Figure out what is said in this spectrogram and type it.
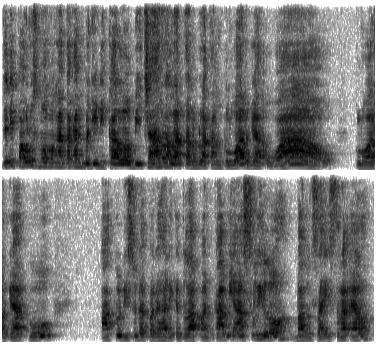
Jadi Paulus mau mengatakan begini, kalau bicara latar belakang keluarga, wow, keluargaku Aku disunat pada hari ke-8. Kami asli loh bangsa Israel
